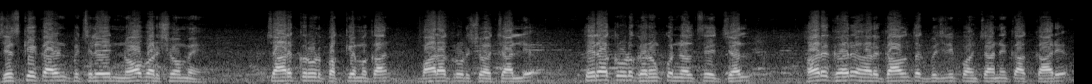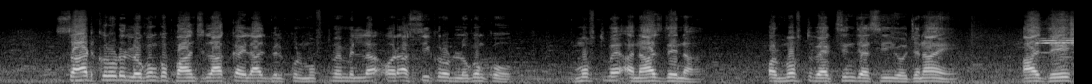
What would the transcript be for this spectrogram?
जिसके कारण पिछले नौ वर्षों में चार करोड़ पक्के मकान, बारह करोड़ शौचालय, तेरह करोड़ घरों को नल से जल, हर घर, हर गाँव तक बिजली पहुँचाने का कार्य, साठ करोड़ लोगों को पाँच लाख का इलाज बिल्कुल मुफ़्त में मिलना और अस्सी करोड़ लोगों को मुफ़्त में अनाज देना और मुफ़्त वैक्सीन जैसी योजनाएँ आज देश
